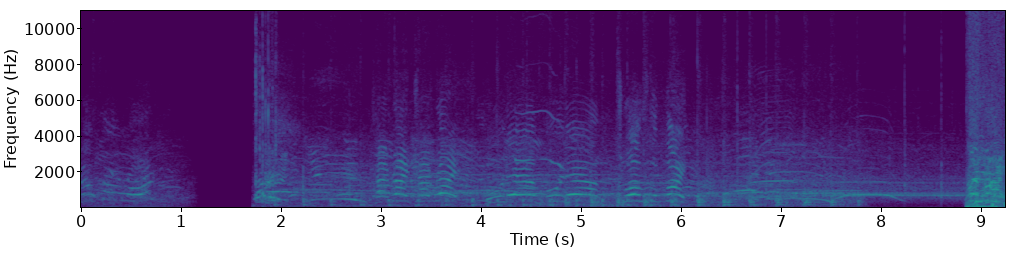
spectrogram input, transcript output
That's all right. Tight right, tight right. Four down, four down. 12's the mic. Run, run,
